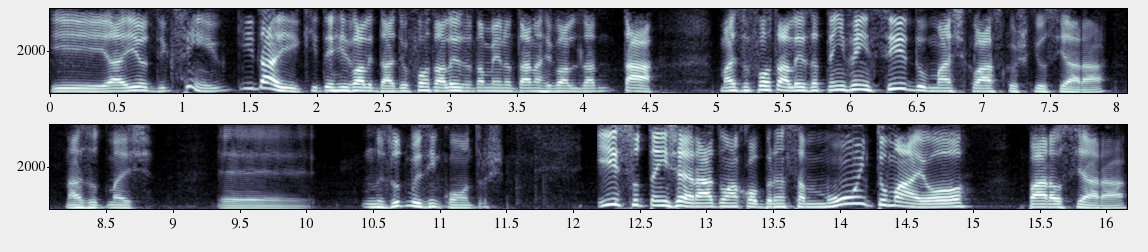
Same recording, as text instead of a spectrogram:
E aí eu digo, sim, e daí que tem rivalidade? O Fortaleza também não tá na rivalidade? Tá. Mas o Fortaleza tem vencido mais clássicos que o Ceará nas últimas. É, nos últimos encontros. Isso tem gerado uma cobrança muito maior para o Ceará.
